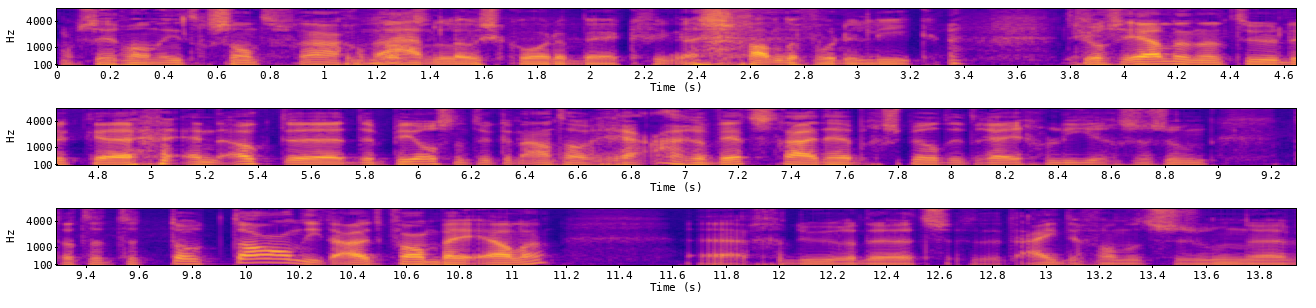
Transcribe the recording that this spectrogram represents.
Op zich wel een interessante vraag. omdat- Waardeloos quarterback. Vind ik een schande voor de league. Josh Allen natuurlijk. eh, en ook de, de Bills natuurlijk een aantal rare wedstrijden hebben gespeeld dit reguliere seizoen. Dat het er totaal niet uitkwam bij Allen. Eh, gedurende het, het einde van het seizoen eh, werd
